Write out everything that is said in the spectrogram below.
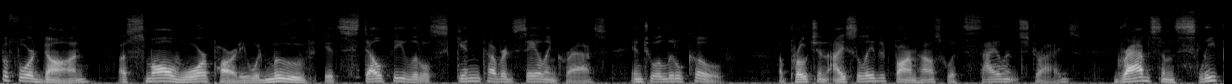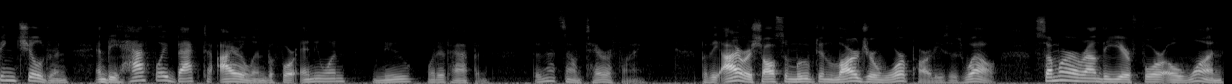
before dawn, a small war party would move its stealthy little skin covered sailing crafts into a little cove, approach an isolated farmhouse with silent strides, grab some sleeping children, and be halfway back to Ireland before anyone knew what had happened. Doesn't that sound terrifying? But the Irish also moved in larger war parties as well. Somewhere around the year 401,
